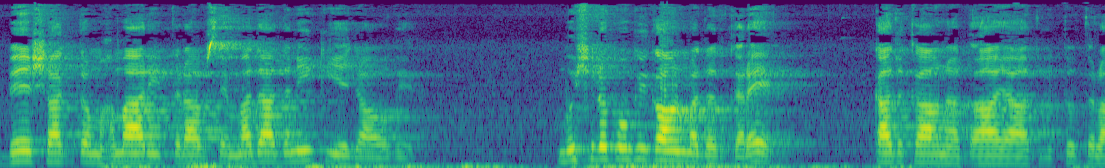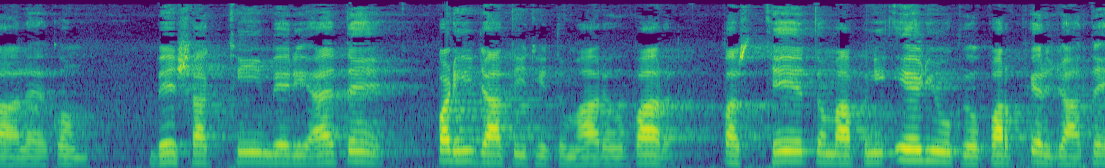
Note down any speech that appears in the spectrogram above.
بے شک تم ہماری طرف سے مدد نہیں کیے جاؤ گے۔ مشرقوں کی کون مدد کرے؟ قد کانت آیات تتلا علیکم۔ بے شک تھیں میری آیتیں پڑھی جاتی تھی تمہارے اوپر، پس تھے تم اپنی ایڑیوں کے اوپر پھر جاتے۔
